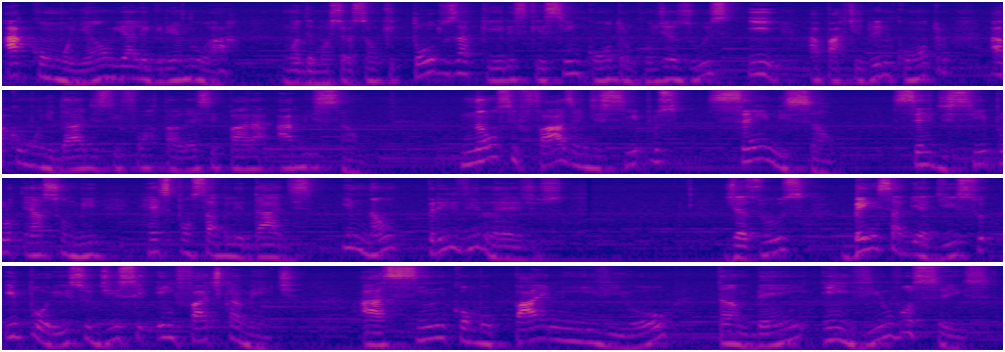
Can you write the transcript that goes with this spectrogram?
a comunhão e a alegria no ar uma demonstração que todos aqueles que se encontram com Jesus e, a partir do encontro, a comunidade se fortalece para a missão. Não se fazem discípulos sem missão. Ser discípulo é assumir responsabilidades e não privilégios. Jesus bem sabia disso e por isso disse enfaticamente: Assim como o Pai me enviou, também envio vocês.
